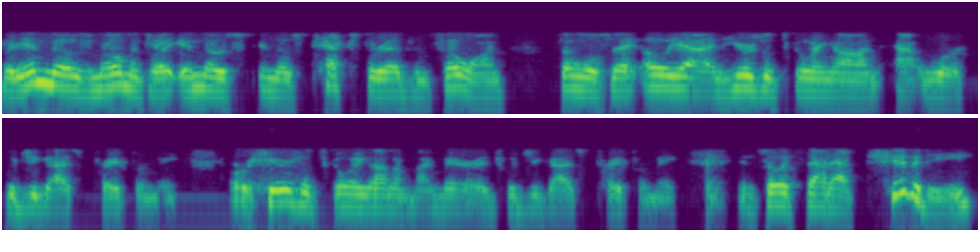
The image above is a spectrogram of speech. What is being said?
but in those moments, right, in those in those text threads and so on, someone will say, "Oh yeah, and here's what's going on at work. Would you guys pray for me?" Or "Here's what's going on in my marriage. Would you guys pray for me?" And so it's that activity,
